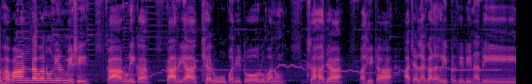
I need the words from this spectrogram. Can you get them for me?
ಭವಾಂಡವನು ನಿರ್ಮಿಸಿ, ಕಾರುಣಿಕ ಕಾರ್ಯಾಖ್ಯರೂಪದಿ ತೋರುವನು, ಸಹಜ ಅಹಿತ ಅಚಲಗಳಲ್ಲಿ ಪ್ರತಿದಿನದೀ.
